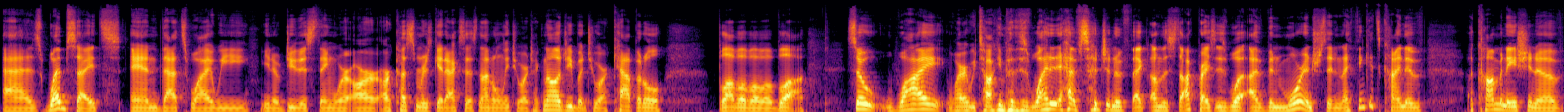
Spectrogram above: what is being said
as websites. And that's why we, you know, do this thing where our, our customers get access not only to our technology, but to our capital, blah, blah, blah, blah, blah. So why why are we talking about this? Why did it have such an effect on the stock price? Is what I've been more interested in. I think it's kind of a combination of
